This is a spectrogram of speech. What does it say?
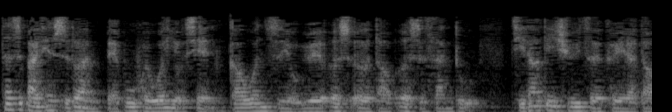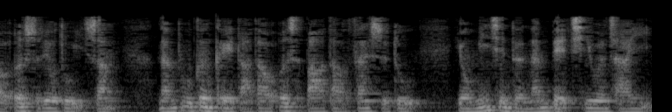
但是白天时段北部回温有限，高温只有约二十二到二十三度，其他地区则可以来到二十六度以上，南部更可以达到二十八到三十度。有明显的南北气温差异，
